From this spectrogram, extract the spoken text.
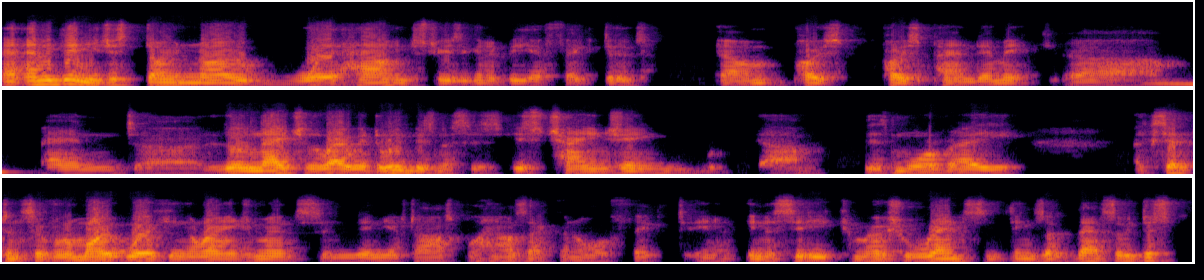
and again, you just don't know where, how industries are going to be affected um, post post pandemic, um, and uh, the nature of the way we're doing business is, is changing. Um, there's more of a acceptance of remote working arrangements, and then you have to ask, well, how's that going to affect in inner city commercial rents and things like that? So just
